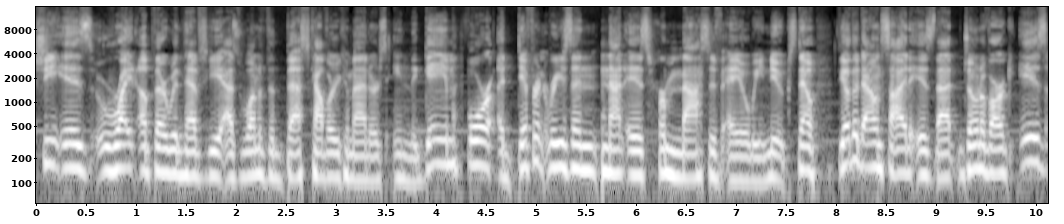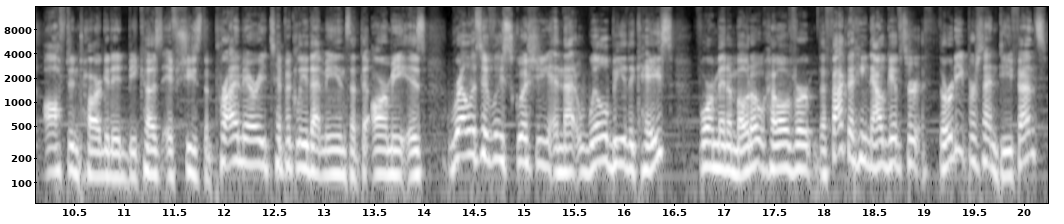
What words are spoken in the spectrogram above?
She is right up there with Nevsky as one of the best cavalry commanders in the game for a different reason and that is her massive AoE nukes. Now the other downside is that Joan of Arc is often targeted because if she's the primary typically that means that the army is relatively squishy and that will be the case for Minamoto. However the fact that he now gives her 30 percent defense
